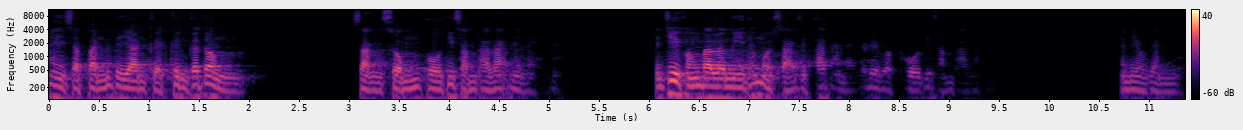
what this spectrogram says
ให้สัพพัญยุตยานเกิดขึ้นก็ต้องสั่งสมโพธิสัมภาระนี่แหละ เป็นชื่อของบารมีทั้งหมดสามสิบทัศน์อะไรก็เรียกว่าโพธิสัมภาระอันเดียวกันนะ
